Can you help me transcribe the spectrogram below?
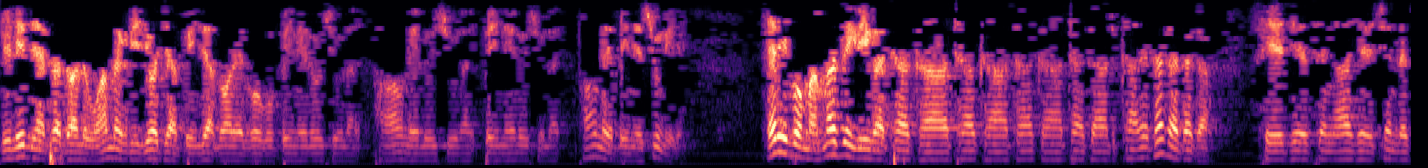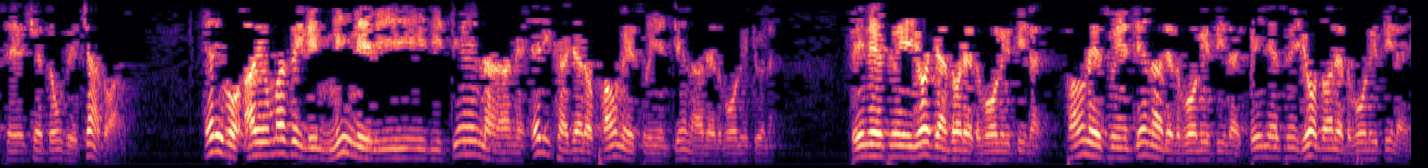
လေလေးပြန်ထွက်သွားလို့ဝမ်းမိုက်လေးရော့ချပိန်ကျသွားတဲ့သဘောကိုပိန်နေလို့ရှုလိုက်ဖောင်းနေလို့ရှုလိုက်ပိန်နေလို့ရှုလိုက်ဖောင်းနေပိန်နေရှုနေတယ်အဲ့ဒီပုံမှာမတ်စိတ်လေးကထာခါထာခါထာခါထာခါတခါနဲ့ထာခါထာခါ10ကျ15ကျ20ကျ30ကျသွားတယ် အဲ့ဒီပေါ်အာယုံမစိတ်လေးမိနေပြီဒီတင်းလာတာနဲ့အဲ့ဒီခါကျတော့ဖောင်းနေဆိုရင်တင်းလာတဲ့သဘောလေးတွေ့လိုက်ဘိနေဆိုရင်ရော့ကျသွားတဲ့သဘောလေးသိလိုက်ဖောင်းနေဆိုရင်တင်းလာတဲ့သဘောလေးသိလိုက်ဘိနေဆိုရင်ရော့သွားတဲ့သဘောလေးသိလိုက်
